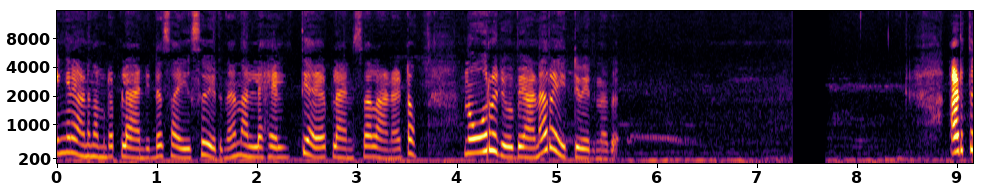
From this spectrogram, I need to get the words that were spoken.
ഇങ്ങനെയാണ് നമ്മുടെ പ്ലാന്റിന്റെ സൈസ് വരുന്നത്. നല്ല ഹെൽത്തി ആയ പ്ലാന്റ്സുകളാണ് കേട്ടോ. നൂറ് രൂപയാണ് റേറ്റ് വരുന്നത്. അടുത്ത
